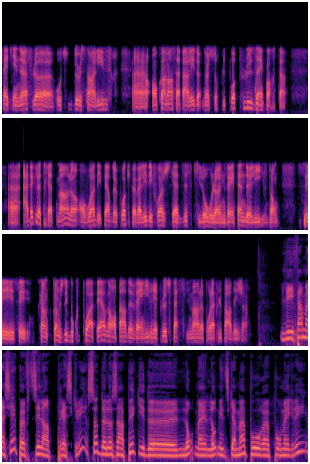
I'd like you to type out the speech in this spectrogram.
5 pieds 9, là, euh, au-dessus de 200 livres. on commence à parler d'un surplus de poids plus important. avec le traitement, là, on voit des pertes de poids qui peuvent aller des fois jusqu'à 10 kilos, là, une vingtaine de livres. Donc, c'est, comme, comme je dis, beaucoup de poids à perdre. on parle de 20 livres et plus facilement là, pour la plupart des gens. Les pharmaciens peuvent-ils en prescrire ça, de l'Ozempic et de l'autre, l'autre médicament pour, euh, pour maigrir?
